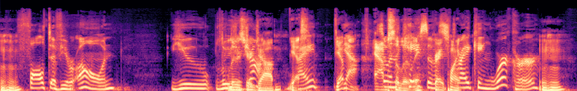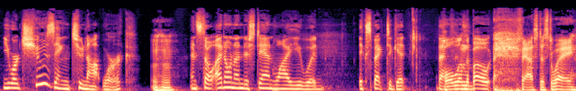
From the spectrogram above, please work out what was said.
mm-hmm. fault of your own you lose, Mm-hmm. Lose your, your job. Yes. Right? Yep. Yeah. So in the case of Great a point. Mm-hmm. striking worker, you are choosing to not work. And so I don't understand why you would expect to get benefits. Hole in the boat, fastest way.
